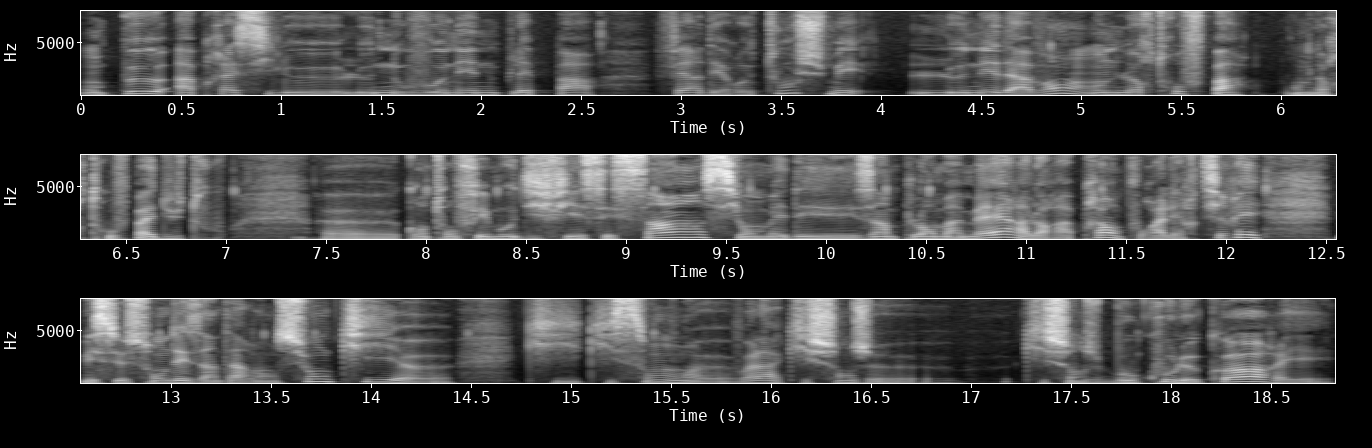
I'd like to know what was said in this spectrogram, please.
on peut, après, si le, le nouveau nez ne plaît pas, faire des retouches, mais le nez d'avant, on ne le retrouve pas. On ne le retrouve pas du tout. Euh, quand on fait modifier ses seins, si on met des implants mammaires, alors après on pourra les retirer. Mais ce sont des interventions qui, euh, qui, sont euh, voilà, qui changent, qui changent beaucoup le corps et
